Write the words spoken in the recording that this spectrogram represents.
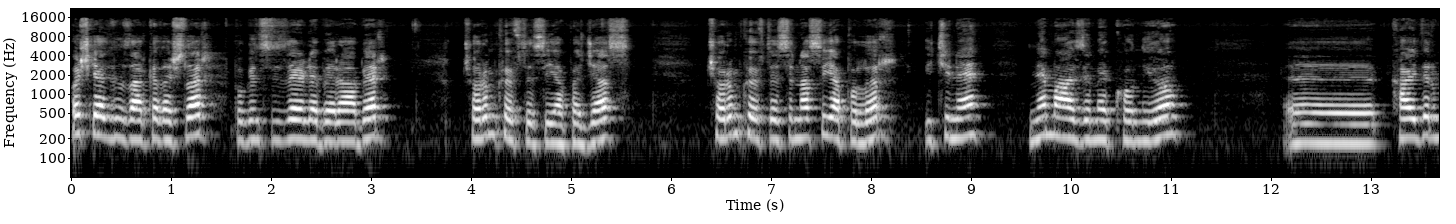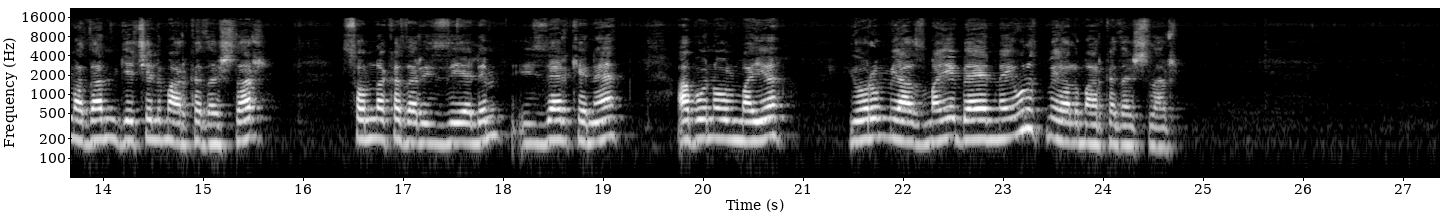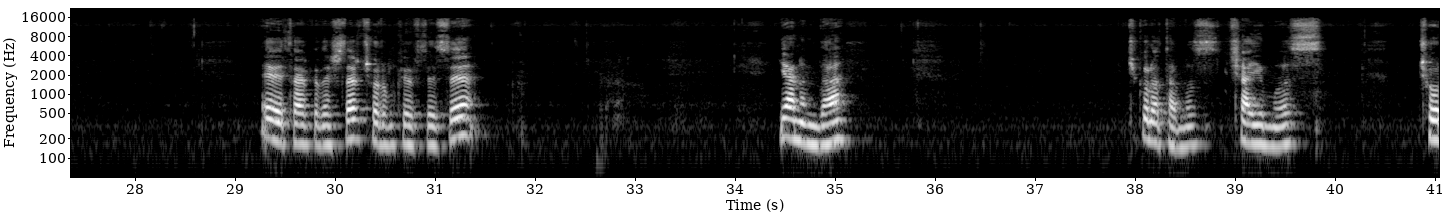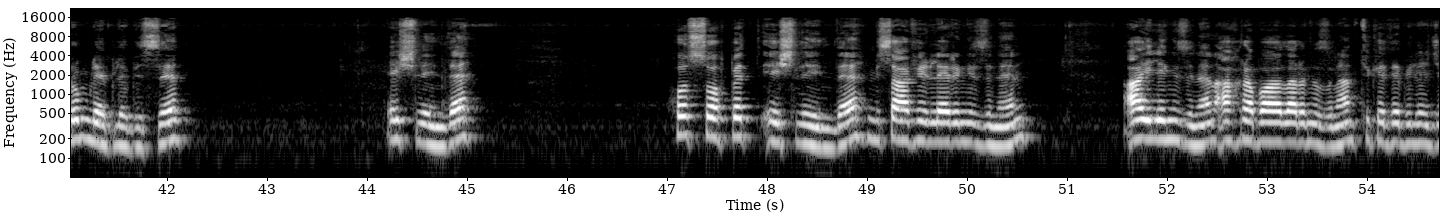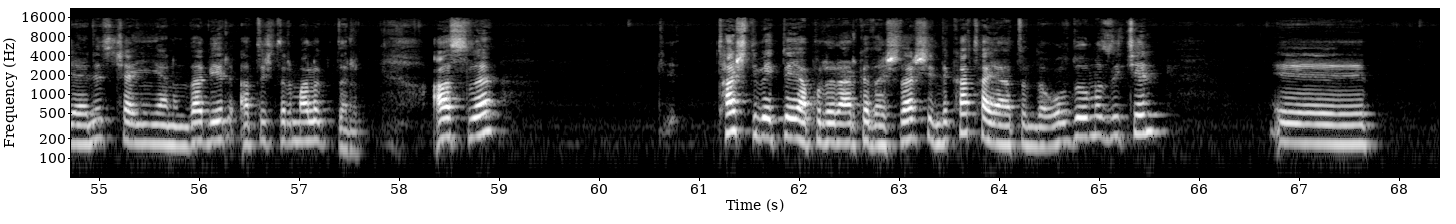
Hoş geldiniz arkadaşlar. Bugün sizlerle beraber çorum köftesi yapacağız. Çorum köftesi nasıl yapılır? İçine ne malzeme konuyor? Ee, kaydırmadan geçelim arkadaşlar. Sonuna kadar izleyelim. İzlerken abone olmayı, yorum yazmayı, beğenmeyi unutmayalım arkadaşlar. Evet arkadaşlar çorum köftesi yanında çikolatamız, çayımız, çorum leblebisi eşliğinde hoş sohbet eşliğinde misafirlerinizin ailenizin, akrabalarınızla tüketebileceğiniz çayın yanında bir atıştırmalıktır. Aslı taş dibekte yapılır arkadaşlar. Şimdi kat hayatında olduğumuz için e,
